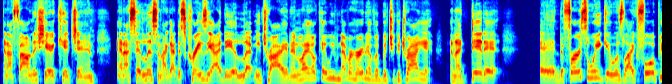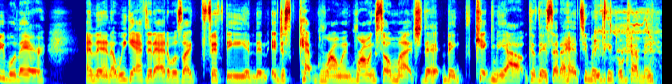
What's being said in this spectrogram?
And I found a shared kitchen and I said, listen, I got this crazy idea. Let me try it. And like, okay, we've never heard of it, but you could try it. And I did it. And the first week it was like four people there. And then a week after that, it was like 50. And then it just kept growing, growing so much that they kicked me out because they said I had too many people coming.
